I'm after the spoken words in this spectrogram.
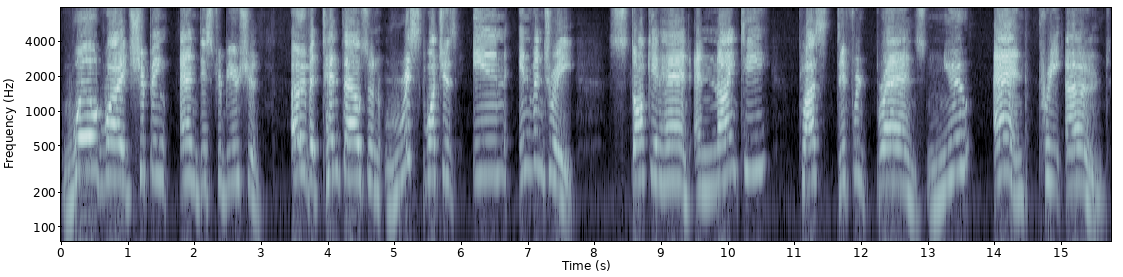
Worldwide shipping and distribution. Over 10,000 wristwatches in inventory. Stock in hand and 90 plus different brands, new and pre-owned.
